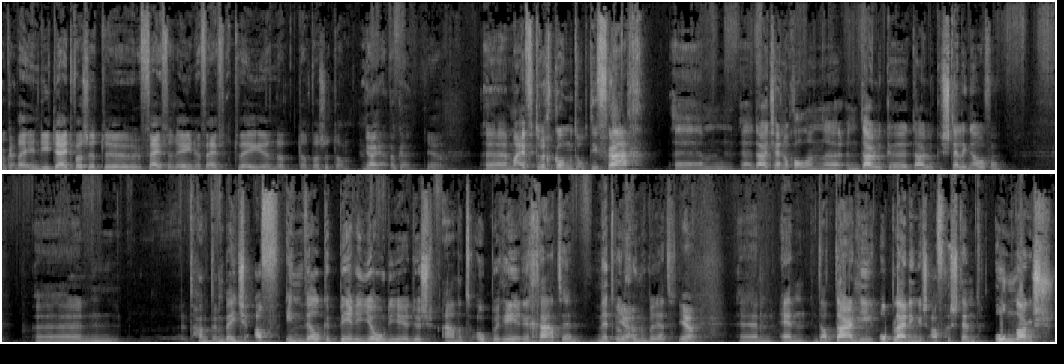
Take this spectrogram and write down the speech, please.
Okay. Maar in die tijd was het uh, 50 en 50 en dat, dat was het dan. Ja, ja, oké. Okay. Ja. Uh, maar even terugkomend op die vraag. Uh, daar had jij nogal een, een duidelijke, duidelijke stelling over. het hangt een beetje af in welke periode je dus aan het opereren gaat hè, met een ja. groene beret. Ja. Um, en dat daar die opleiding is afgestemd, ondanks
